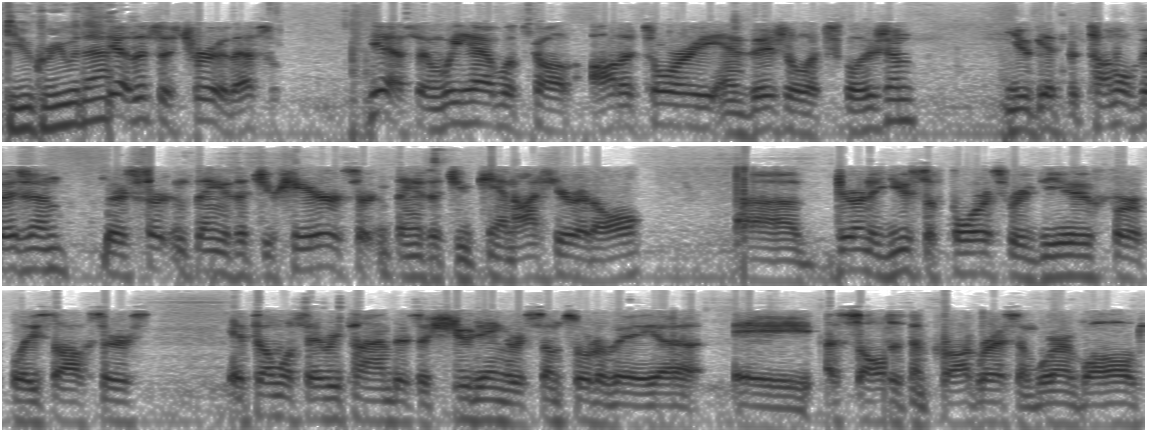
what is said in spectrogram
Do you agree with that? Yeah, this is true. That's yes, and we have what's called auditory and visual exclusion. You get the tunnel vision. There's certain things that you hear, certain things that you cannot hear at all. Uh, during a use of force review for police officers, it's almost every time there's a shooting or some sort of a uh, a assault is in progress and we're involved.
